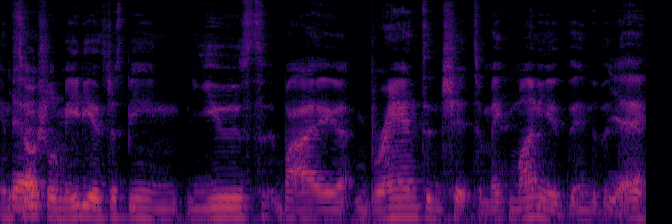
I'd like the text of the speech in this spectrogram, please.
and Yeah. social media is just being used by brands and shit to make money at the end of the Yeah. day.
